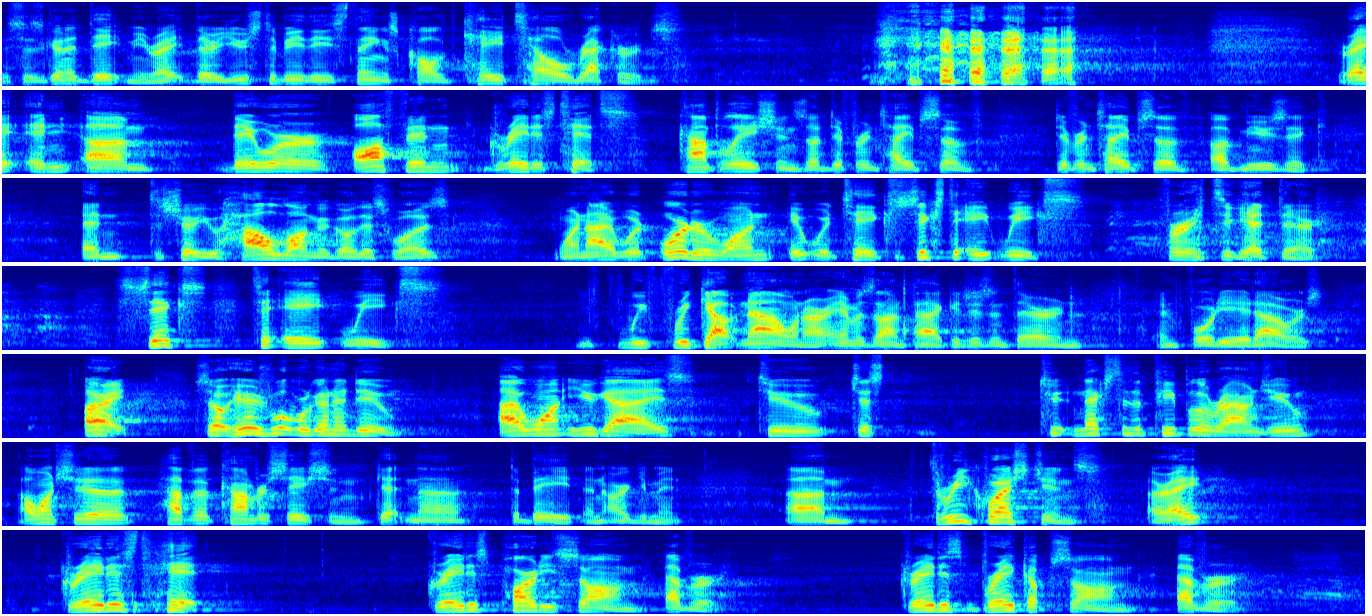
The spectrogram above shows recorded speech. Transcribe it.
this is going to date me, right? There used to be these things called K-tel records. right? And um, they were often greatest hits, compilations of different types of, different types of, of music. And to show you how long ago this was, when I would order one, it would take six to eight weeks for it to get there. Six to eight weeks. We freak out now when our Amazon package isn't there in, in 48 hours. All right, so here's what we're going to do. I want you guys to just, to, next to the people around you, I want you to have a conversation, get in a debate, an argument. Um, three questions, all right? Greatest hit, greatest party song ever, greatest breakup song ever,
